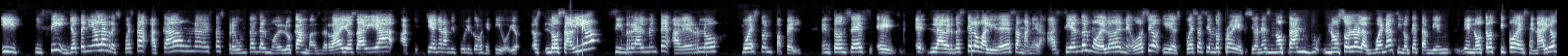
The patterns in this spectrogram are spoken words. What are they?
y, y sí, yo tenía la respuesta a cada una de estas preguntas del modelo Canvas, ¿verdad? Yo sabía quién era mi público objetivo. Yo lo sabía sin realmente haberlo puesto en papel. Entonces, eh, eh, la verdad es que lo validé de esa manera, haciendo el modelo de negocio y después haciendo proyecciones no tan, no solo las buenas, sino que también en otro tipo de escenarios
